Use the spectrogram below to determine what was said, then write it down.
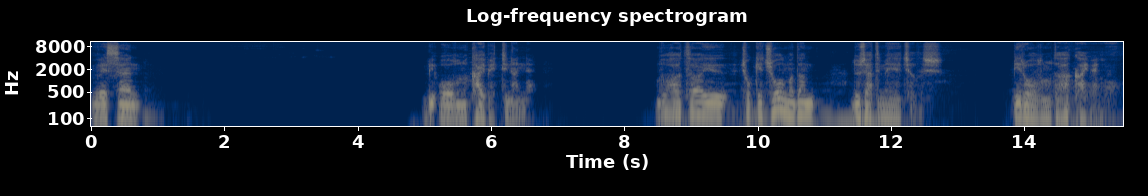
Ve sen bir oğlunu kaybettin anne. Bu hatayı çok geç olmadan düzeltmeye çalış. Bir oğlunu daha kaybetme.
